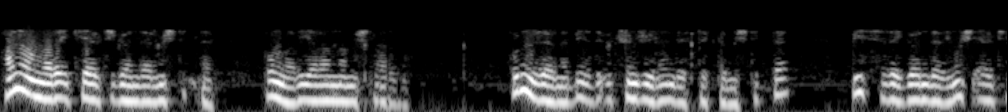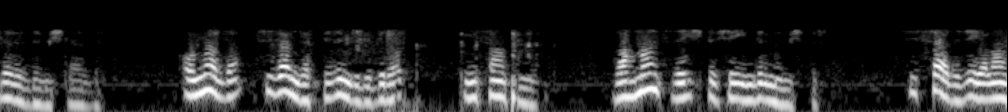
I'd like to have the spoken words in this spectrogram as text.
Hani onlara iki elçi göndermiştik de bunları yalanlamışlardı. Bunun üzerine biz de üçüncüyle desteklemiştik de biz size gönderilmiş elçileriz demişlerdi. Onlar da siz ancak bizim gibi birer insansınız. Rahman size hiçbir şey indirmemiştir. Siz sadece yalan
